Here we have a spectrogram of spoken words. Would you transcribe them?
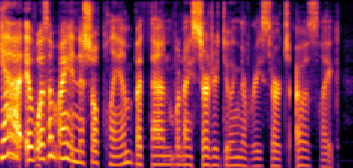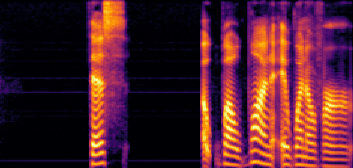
Yeah, it wasn't my initial plan, but then when I started doing the research, I was like, this uh, well, one, it went over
